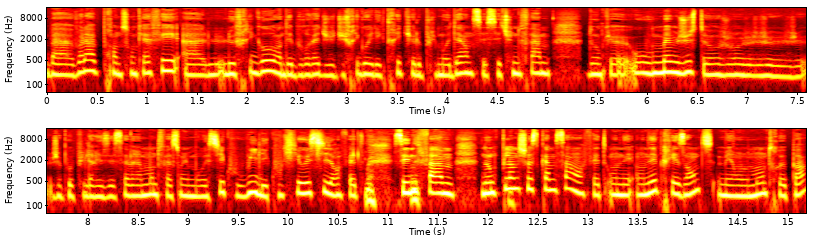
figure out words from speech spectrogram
bah, voilà, prendre son café, à le, frigo, un des brevets du, frigo électrique le plus moderne, c'est une femme. Donc, euh, ou même juste, euh, je, je, popularisais ça vraiment de façon humoristique, ou oui, les cookies aussi, en fait. C'est une femme. Donc, plein de choses comme ça, en fait. On est, on est présente, mais on ne le montre pas.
